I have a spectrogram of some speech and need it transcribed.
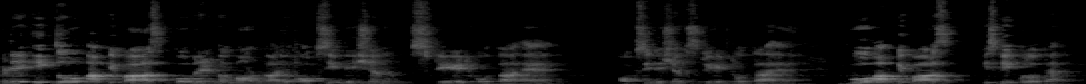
बेटे, एक तो आपके पास कोवलेंट कंपाउंड का जो ऑक्सीडेशन स्टेट होता है ऑक्सीडेशन स्टेट होता है, वो आपके पास किसके इक्वल होता है?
